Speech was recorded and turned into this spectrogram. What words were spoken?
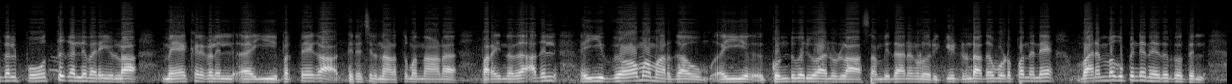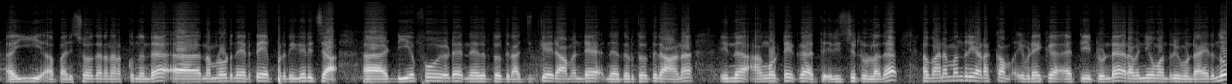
മുതൽ പോത്തുകല്ല് വരെയുള്ള മേഖലകളിൽ ഈ പ്രത്യേക തിരച്ചിൽ നടത്തുമെന്നാണ് പറയുന്നത്. അതിൽ ഈ വ്യോമമാർഗവും ഈ കൊണ്ടുവരുവാനുള്ള സംവിധാനങ്ങൾ ഒരുക്കിയിട്ടുണ്ട്. അതോടൊപ്പം തന്നെ വനം വകുപ്പിന്റെ നേതൃത്വത്തിൽ ഈ പരിശോധന നടക്കുന്നുണ്ട്. നമ്മളോട് നേരത്തെ പ്രതികരിച്ച ഡി എഫ് ഒയുടെ നേതൃത്വത്തിൽ അജിത് കെ രാമന്റെ നേതൃത്വത്തിലാണ് ഇന്ന് അങ്ങോട്ടേക്ക് തിരിച്ചിട്ടുള്ളത്. വനമന്ത്രി അടക്കം ഇവിടേക്ക് എത്തിയിട്ടുണ്ട്. റവന്യൂ മന്ത്രിയും ഉണ്ടായിരുന്നു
